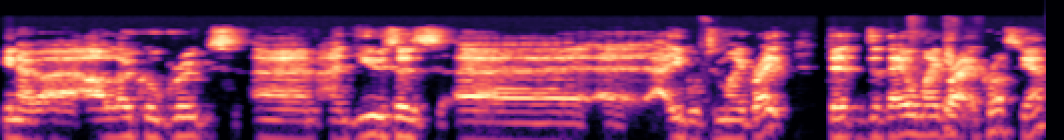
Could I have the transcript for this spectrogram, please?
you know, uh, our local groups um, and users able to migrate? Do, do they all migrate across? Yeah.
